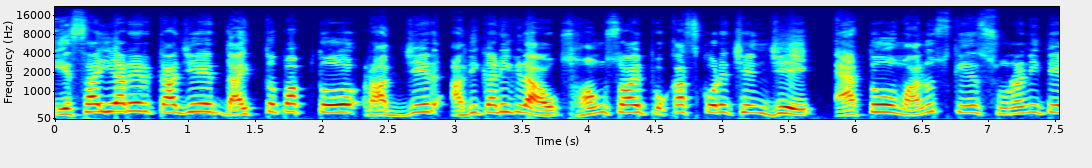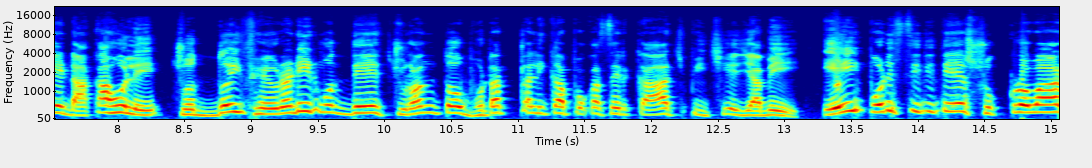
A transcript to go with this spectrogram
এসআইআর এর কাজে দায়িত্বপ্রাপ্ত রাজ্যের আধিকারিকরাও সংশয় প্রকাশ করেছেন যে, এত মানুষকে শুনানিতে ডাকা হলে চোদ্দই ফেব্রুয়ারির মধ্যে চূড়ান্ত ভোটার তালিকা প্রকাশের কাজ পিছিয়ে যাবে। এই পরিস্থিতিতে শুক্রবার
